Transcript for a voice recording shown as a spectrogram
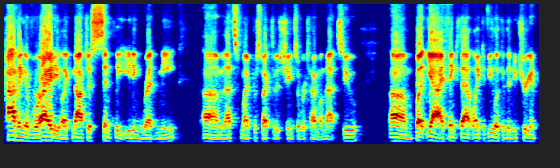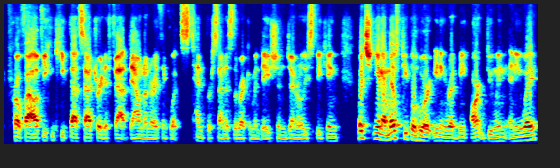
having a variety, like not just simply eating red meat. Um, that's my perspective has changed over time on that too. Um, but yeah, I think that like if you look at the nutrient profile, if you can keep that saturated fat down under, I think what's 10% is the recommendation, generally speaking, which you know most people who are eating red meat aren't doing anyway.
